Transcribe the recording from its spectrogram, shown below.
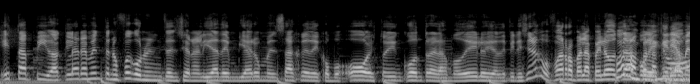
esta piba claramente no fue con una intencionalidad de enviar un mensaje de como, oh, estoy en contra de las modelos y desfile, sino que fue a romper la pelota romper porque la quería pelota,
